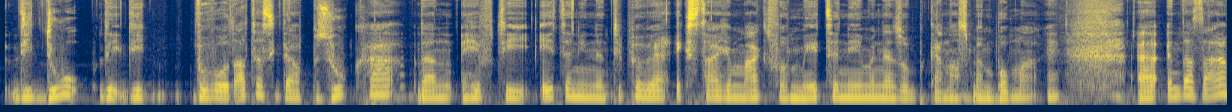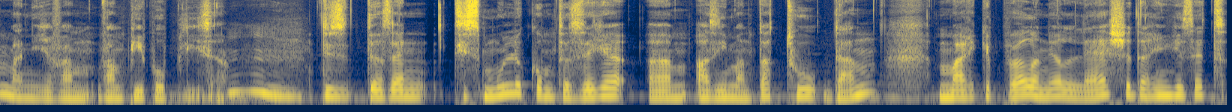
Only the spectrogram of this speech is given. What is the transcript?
die, doe, die, die, bijvoorbeeld altijd als ik daar op bezoek ga, dan heeft hij eten in een Tupperware extra gemaakt voor mee te nemen en zo bekend als mijn bomma. Hè. Uh, en dat is een manier van, van people pleasen. Mm. Dus er zijn, het is moeilijk om te zeggen, um, als iemand dat doet, dan. Maar ik heb wel een heel lijstje daarin gezet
